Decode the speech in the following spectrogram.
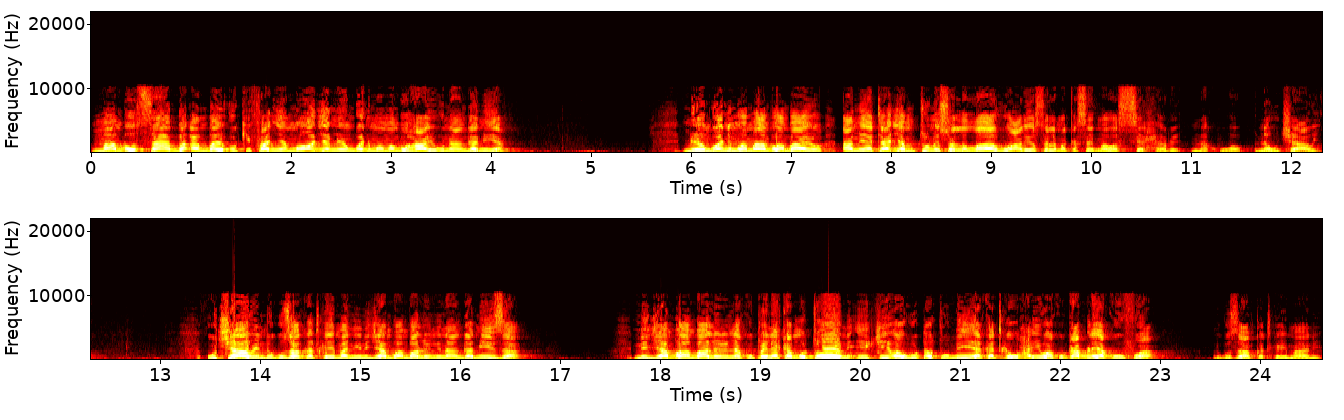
mambo saba ambayo ukifanya moja miongoni mwa mambo hayo unaangamia miongoni mwa mambo ambayo ameyataja mtume salllahu alehi wasallam akasema wasihri na, kuwa, na uchawi. Uchawi ndugu zako katika imani ni jambo ambalo linaangamiza ni jambo ambalo linakupeleka motoni ikiwa hutotubia katika uhai wako kabla ya kufa. Ndugu zangu katika imani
